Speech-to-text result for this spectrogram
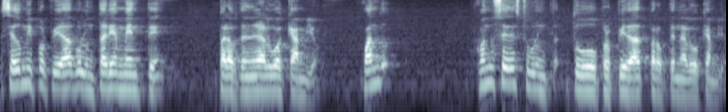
cedo mi propiedad voluntariamente para obtener algo a cambio. ¿Cuándo, ¿cuándo cedes tu, propiedad para obtener algo a cambio?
